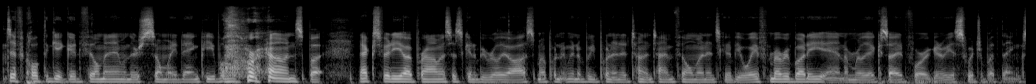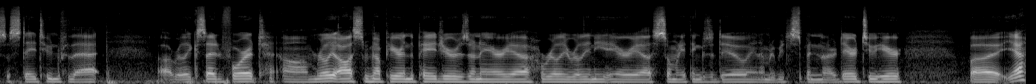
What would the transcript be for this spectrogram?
difficult to get good filming in when there's so many dang people around. But next video, I promise, it's going to be really awesome. I'm, going to be putting in a ton of time filming. It's going to be away from everybody, and I'm really excited for it. Going to be a switch up of things. So stay tuned for that. Uh, really excited for it. Um, really awesome up here in the Page, Arizona area. Really, really neat area. So many things to do, and I'm going to be spending another day or two here. But yeah,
